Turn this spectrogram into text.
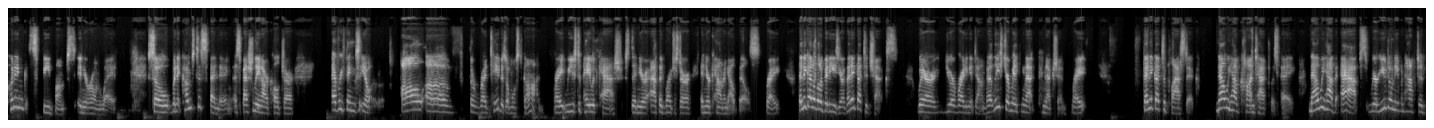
putting speed bumps in your own way. So when it comes to spending, especially in our culture, everything's you know all of the red tape is almost gone right we used to pay with cash then you're at the register and you're counting out bills right then it got a little bit easier. Then it got to checks where you're writing it down, but at least you're making that connection, right? Then it got to plastic. Now we have contactless pay. Now we have apps where you don't even have to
